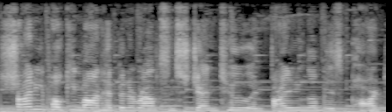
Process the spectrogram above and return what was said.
Shiny Pokemon have been around since Gen 2 and finding them is part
